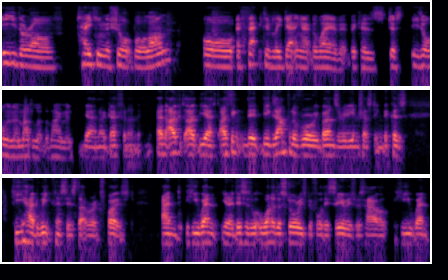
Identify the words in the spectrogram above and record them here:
either of taking the short ball on or effectively getting out the way of it because just he's all in a muddle at the moment. yeah no definitely. And i've I, yeah i think the, the example of rory burns are really interesting because he had weaknesses that were exposed. And he went you know this is one of the stories before this series was how he went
